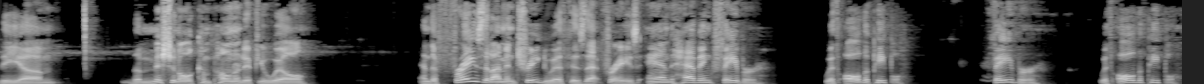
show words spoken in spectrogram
the um, the missional component, if you will. And the phrase that I'm intrigued with is that phrase, and having favor with all the people. Favor with all the people.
